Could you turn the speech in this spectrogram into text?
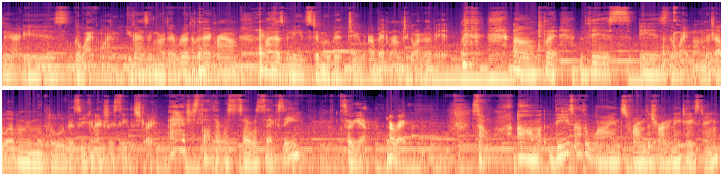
there is the white one. You guys ignore that rug in the background. My husband needs to move it to our bedroom to go under the bed. um, but this is the white one, which I love. Let me move it a little bit so you can actually see the stripe. I just thought that was so sexy. So yeah, all right. So, um, these are the wines from the Chardonnay tasting.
